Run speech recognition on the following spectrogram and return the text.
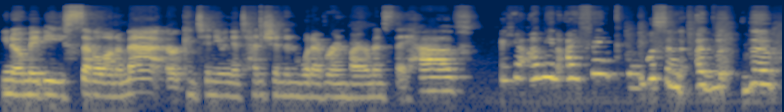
You know, maybe settle on a mat or continuing attention in whatever environments they have. Yeah, I mean, I think, listen, uh, the, the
